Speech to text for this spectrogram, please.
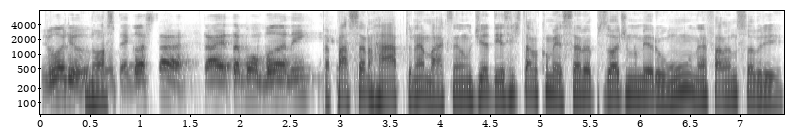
Júlio, Nossa. o negócio tá, tá, tá bombando, hein? Tá passando rápido, né, Max? Um dia desse a gente estava começando o episódio número 1, né? Falando sobre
